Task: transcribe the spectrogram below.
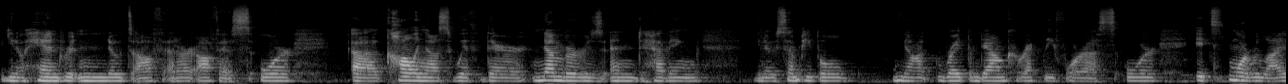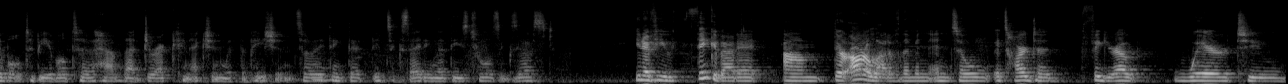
you know, handwritten notes off at our office or uh, calling us with their numbers and having, you know, some people not write them down correctly for us or it's more reliable to be able to have that direct connection with the patient. So i think that it's exciting that these tools exist. You know, if you think about it, um, there are a lot of them, and, and so it's hard to figure out where to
